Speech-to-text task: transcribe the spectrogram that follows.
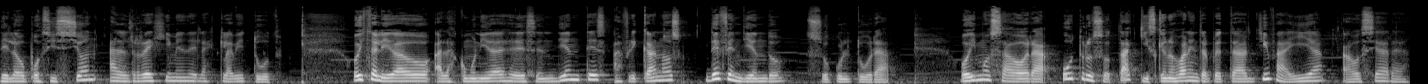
de la oposición al régimen de la esclavitud. Hoy está ligado a las comunidades de descendientes africanos defendiendo su cultura. Oímos ahora otros otakis que nos van a interpretar Jivaía a Oceara.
